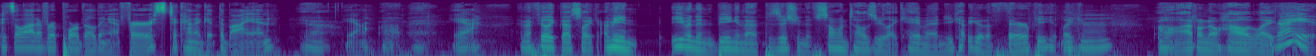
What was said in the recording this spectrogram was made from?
it's a lot of rapport building at first to kind of get the buy-in. yeah Yeah. oh man Yeah. And i feel like that's like i mean even in being in that position if someone tells you like hey man you gotta go to therapy like Mhm. oh i don't know how like right.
